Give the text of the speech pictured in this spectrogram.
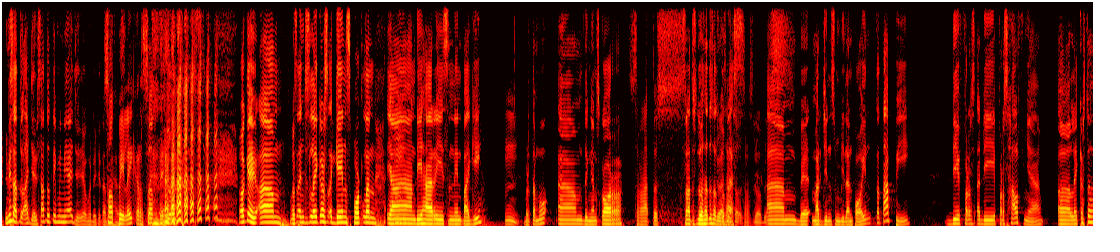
Ini satu aja, satu tim ini aja yang udah kita South bahas. Bay Lakers South Bay Lakers. Oke, um, Los Angeles Lakers against Portland yang di hari Senin pagi hmm. bertemu um, dengan skor 100 121 112. 112 Um, margin 9 poin, tetapi di first uh, di first half-nya uh, Lakers tuh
